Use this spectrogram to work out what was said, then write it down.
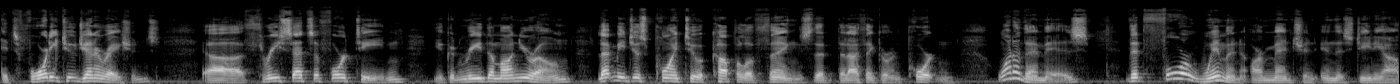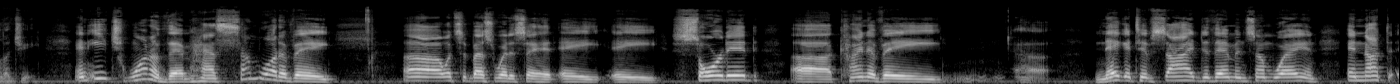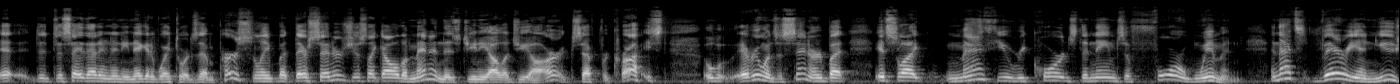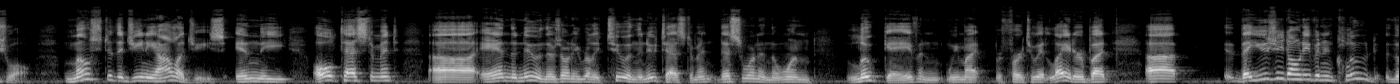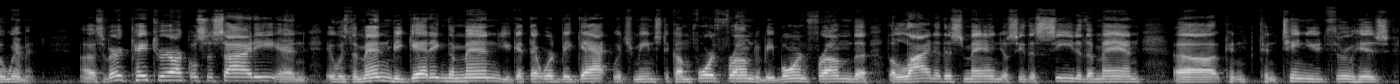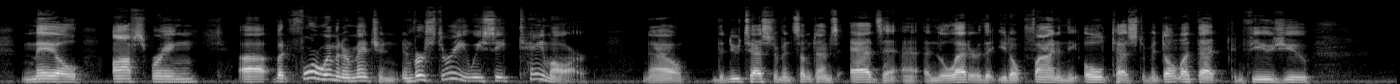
it's 42 generations, uh, three sets of 14. You can read them on your own. Let me just point to a couple of things that, that I think are important. One of them is that four women are mentioned in this genealogy, and each one of them has somewhat of a uh, what's the best way to say it? A a sordid, uh, kind of a uh, negative side to them in some way, and and not to, uh, to, say that in any negative way towards them personally, but they're sinners just like all the men in this genealogy are, except for Christ. Everyone's a sinner, but it's like Matthew records the names of four women, and that's very unusual. Most of the genealogies in the Old Testament uh, and the New, and there's only really two in the New Testament, this one and the one Luke gave, and we might refer to it later, but uh, they usually don't even include the women. Uh, it's a very patriarchal society, and it was the men begetting the men. You get that word begat, which means to come forth from, to be born from, the, the line of this man. You'll see the seed of the man uh, con- continued through his male offspring. Uh, but four women are mentioned. In verse 3, we see Tamar. Now, the New Testament sometimes adds a, a letter that you don't find in the Old Testament. Don't let that confuse you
